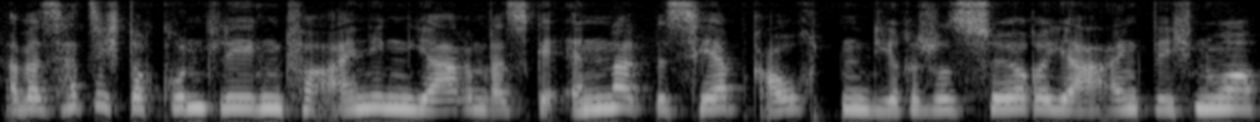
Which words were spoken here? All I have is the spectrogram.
Aber es hat sich doch grundlegend vor einigen Jahren was geändert. Bisher brauchten die Regisseure ja eigentlich nur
